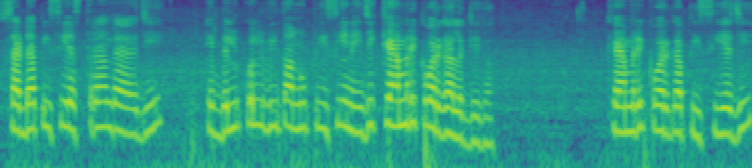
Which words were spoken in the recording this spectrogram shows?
ਸਾਡਾ ਪੀਸੀ ਇਸ ਤਰ੍ਹਾਂ ਦਾ ਹੈ ਜੀ। ਇਹ ਬਿਲਕੁਲ ਵੀ ਤੁਹਾਨੂੰ ਪੀਸੀ ਨਹੀਂ ਜੀ ਕੈਮਰਿਕ ਵਰਗਾ ਲੱਗੇਗਾ। ਕੈਮਰਿਕ ਵਰਗਾ ਪੀਸੀ ਹੈ ਜੀ।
